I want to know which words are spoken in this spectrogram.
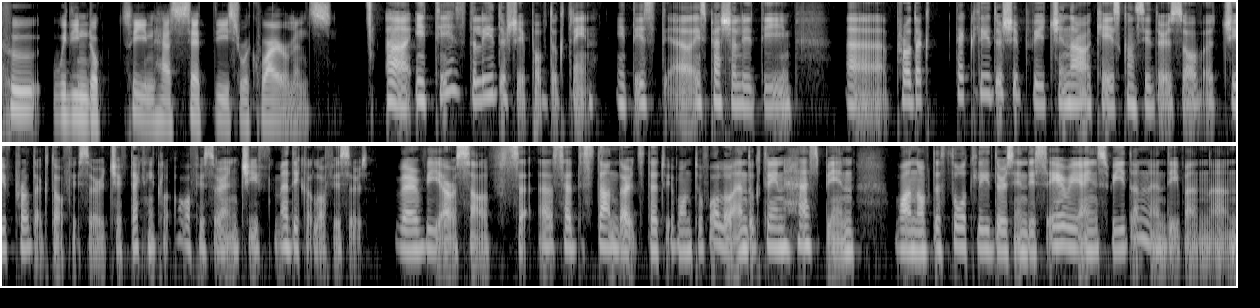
who within Doctrin has set these requirements? Uh, it is the leadership of Doctrin. It is uh, especially the product tech leadership, which in our case considers of a chief product officer, chief technical officer, and chief medical officer, where we ourselves set, uh, set the standards that we want to follow. And Doctrin has been one of the thought leaders in this area in Sweden and even uh,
